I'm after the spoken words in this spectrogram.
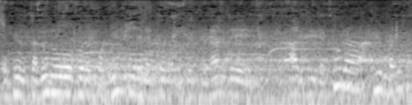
Es el saludo correspondiente de la Escuela Profesional de Arquitectura y Urbanismo.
